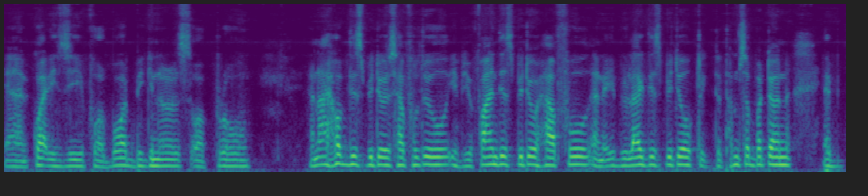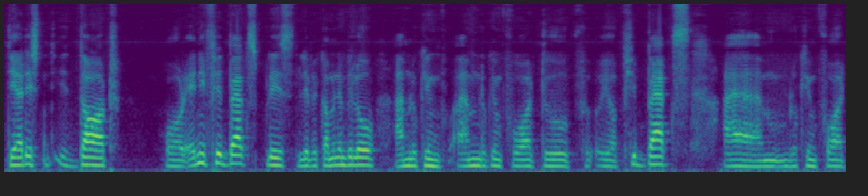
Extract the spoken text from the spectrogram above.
and quite easy for both beginners or pro and I hope this video is helpful to you. If you find this video helpful and if you like this video, click the thumbs up button. If there is a dot or any feedbacks, please leave a comment below. I'm looking I'm looking forward to your feedbacks. I am looking forward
